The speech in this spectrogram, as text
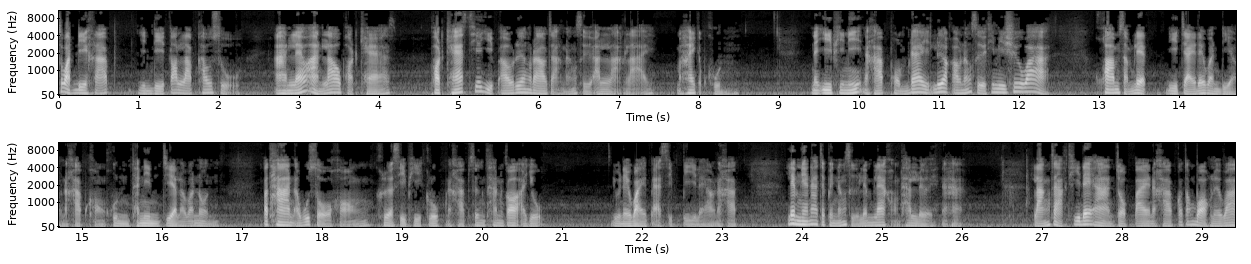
สวัสดีครับ ยินดีต้อนรับเข้าสู่ อ่านแล้วอ่านเล่าพอดแคสต์พอดแคสต์ที่หยิบเอาเรื่องราวจากหนังสืออันหลากหลายมาให้กับคุณ ใน EP นี้นะครับ ผมได้เลือกเอาหนังสือที่มีชื่อว่า ความสำเร็จดีใจได้วันเดียวนะครับ ของคุณธนินเจียรวนนท์ประธานอาวุโสของเครือ CP Group นะครับ ซึ่งท่านก็อายุอยู่ในวัย 80 ปีแล้วนะครับ เล่มนี้น่าจะเป็นหนังสือเล่มแรกของท่านเลยนะฮะหลังจากที่ได้อ่านจบไปนะครับ ก็ต้องบอกเลยว่า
